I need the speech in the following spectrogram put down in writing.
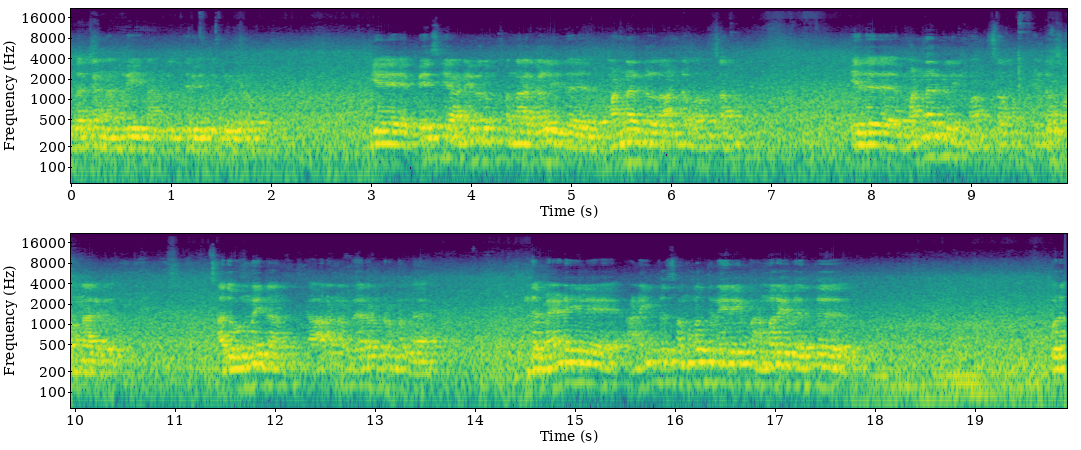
முதற்க நன்றியை நாங்கள் தெரிவித்துக் கொள்கிறோம். இங்கே பேசிய அனைவரும் சொன்னார்கள் இது மன்னர்கள் ஆண்ட வம்சம். இது மன்னர்களின் வம்சம் என்று சொன்னார்கள். அது உண்மைதான். காரணம் வேறொன்றுமல்ல இந்த மேடையிலே அனைத்து சமூகத்தினரையும் அமரை வைத்து ஒரு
